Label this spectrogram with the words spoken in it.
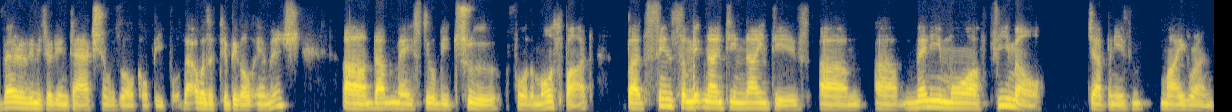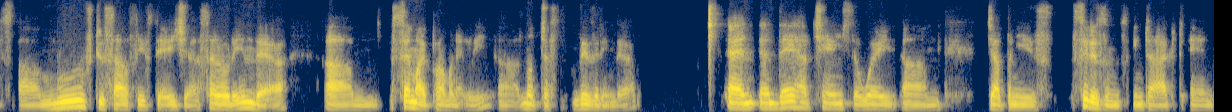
very limited interaction with local people. That was a typical image. Um, that may still be true for the most part, but since the mid 1990s, um, uh, many more female Japanese migrants uh, moved to Southeast Asia, settled in there um, semi-permanently, uh, not just visiting there. And, and they have changed the way um, Japanese citizens interact and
